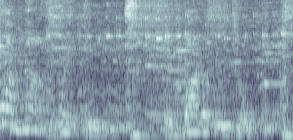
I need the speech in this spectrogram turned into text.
ด้านหน้าเวทีบารมีโชว์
